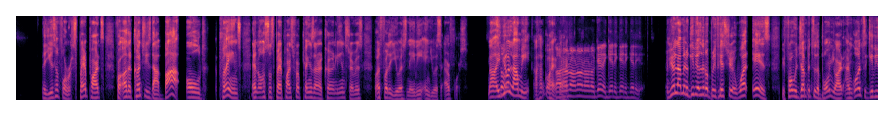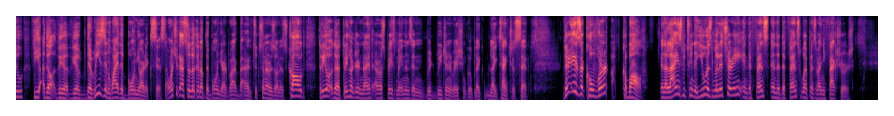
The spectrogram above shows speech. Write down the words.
They use them for spare parts for other countries that bought old planes and also spare parts for planes that are currently in service but for the U.S. Navy and U.S. Air Force. Now, if So- you allow me, uh-huh, go ahead. No, go no, ahead. no, no, no, no. Get it, get it, get it, get it. If you allow me to give you a little brief history of what is before we jump into the boneyard, I'm going to give you the the the the, the reason why the boneyard exists. I want you guys to look it up. The boneyard right in Tucson, Arizona. It's called three, the 309th Aerospace Maintenance and Re- Regeneration Group, like like Tank just said. There is a covert cabal, an alliance between the U.S. military and defense and the defense weapons manufacturers.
